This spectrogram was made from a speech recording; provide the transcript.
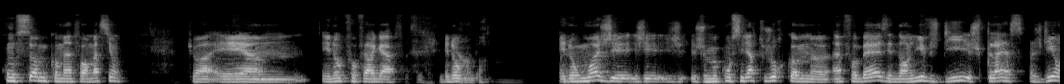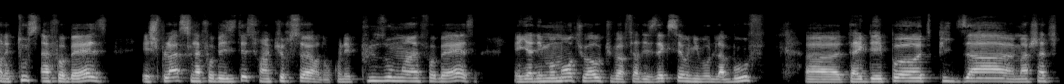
consomme comme information. Tu vois, et, euh, et donc, faut faire gaffe. Et donc, important. Et donc moi, j'ai, j'ai, je me considère toujours comme euh, infobèse. Et dans le livre, je dis, je place, je dis, on est tous infobèses et je place l'infobésité sur un curseur. Donc on est plus ou moins infobèse. Et il y a des moments, tu vois, où tu vas faire des excès au niveau de la bouffe. Euh, t'es avec des potes, pizza, euh, machin. Tu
